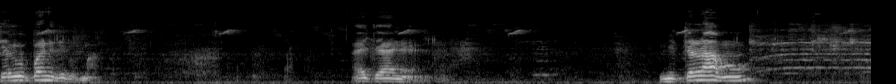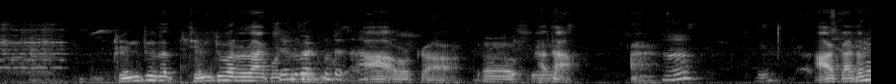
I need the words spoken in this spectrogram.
తెలుగు పండితుడు మా అయితే ఆయన మిత్రలాభం టెన్త్ ద- టెన్త్ వరకు దాకా. ఆ. ఒక కథ. ఆ? కథను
